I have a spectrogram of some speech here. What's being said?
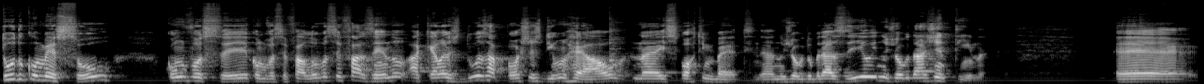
tudo começou com você, como você falou, você fazendo aquelas duas apostas de um real na Sporting Bet, né, no jogo do Brasil e no jogo da Argentina. É,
